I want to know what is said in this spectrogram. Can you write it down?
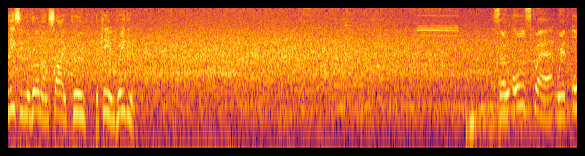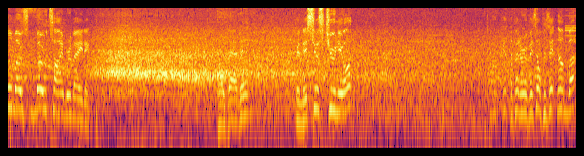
releasing the run on side proved the key ingredient. So all square with almost no time remaining. Valverde. Vinicius Junior. Can't get the better of his opposite number.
